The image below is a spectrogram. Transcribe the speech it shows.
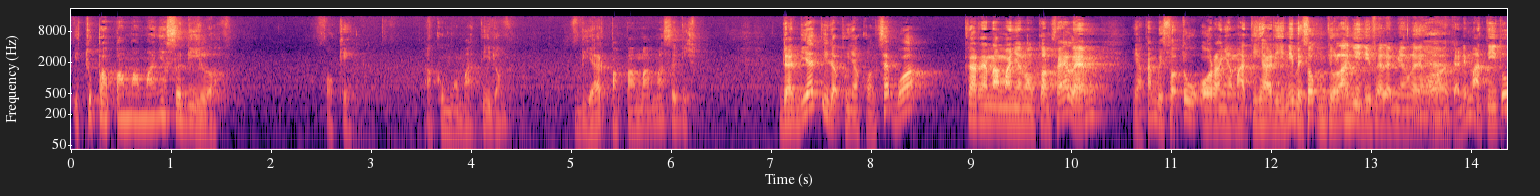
itu papa mamanya sedih loh. Oke. Aku mau mati dong. Biar papa mama sedih. Dan dia tidak punya konsep bahwa karena namanya nonton film, ya kan besok tuh orang yang mati hari ini besok muncul lagi di film yang lain. Iya. Oh, jadi mati itu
